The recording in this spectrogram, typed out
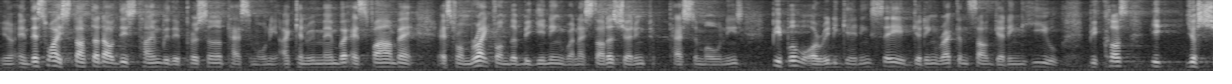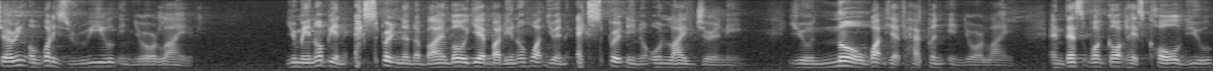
You know, and that's why I started out this time with a personal testimony. I can remember as far back as from right from the beginning when I started sharing testimonies, people were already getting saved, getting reconciled, getting healed. Because it, you're sharing of what is real in your life. You may not be an expert in the Bible yet, but you know what? You're an expert in your own life journey. You know what have happened in your life. And that's what God has called you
